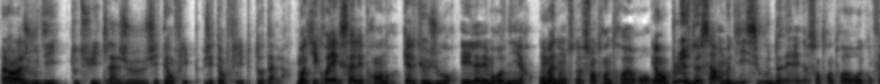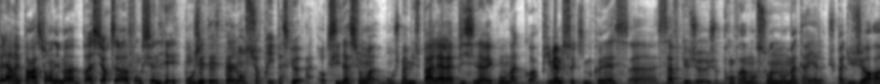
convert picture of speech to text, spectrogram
Alors là, je vous dis tout de suite, là, j'étais en flip. J'étais en flip total. Moi qui croyais que ça allait prendre quelques jours et il allait me revenir, on m'annonce 933 euros. Et en plus de ça, on me dit, si vous donnez les 933 euros et qu'on fait la réparation, on n'est même pas sûr que ça va fonctionner. Bon, j'étais tellement surpris parce que, euh, oxydation, euh, bon, je m'amuse pas à aller à la piscine avec mon Mac, quoi. Puis même ceux qui me connaissent euh, savent que je, prends vraiment soin de mon matériel. Je suis pas du genre,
